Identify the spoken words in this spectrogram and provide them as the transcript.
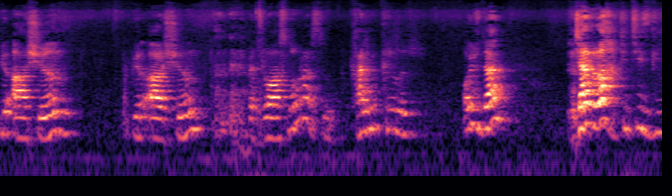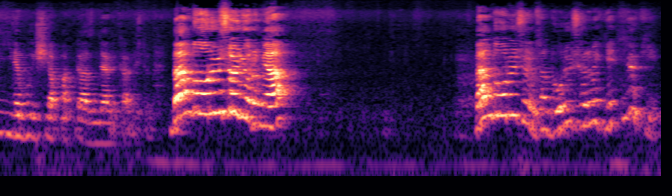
bir aşığın bir aşığın bedduasına uğrarsın. Kalbi kırılır. O yüzden cerrah titizliğiyle bu işi yapmak lazım değerli kardeşlerim. Ben doğruyu söylüyorum ya. Ben doğruyu söylüyorum. Sen doğruyu söylemek yetmiyor ki.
